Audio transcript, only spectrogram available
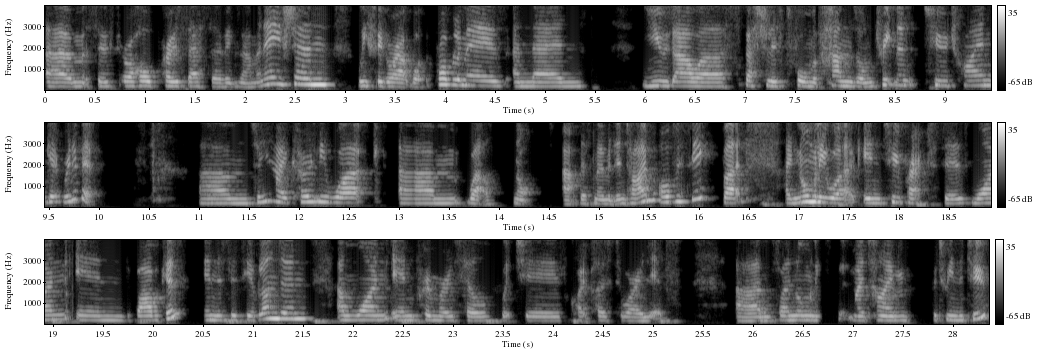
Um, so through a whole process of examination, we figure out what the problem is and then use our specialist form of hands-on treatment to try and get rid of it. Um, so yeah, I currently work, um, well, not at this moment in time, obviously, but I normally work in two practices, one in the Barbican in the City of London and one in Primrose Hill, which is quite close to where I live. Um, so I normally split my time between the two.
